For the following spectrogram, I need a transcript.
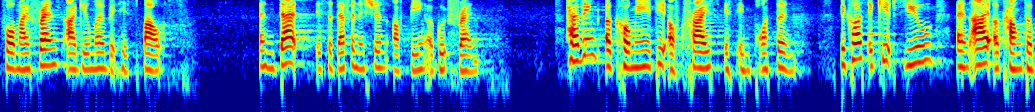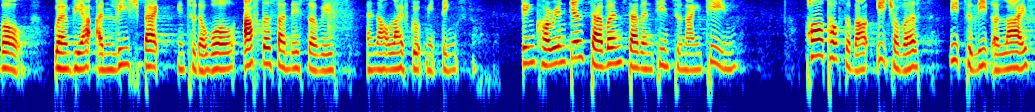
for my friend's argument with his spouse. And that is the definition of being a good friend. Having a community of Christ is important because it keeps you and I accountable when we are unleashed back into the world after Sunday service and our life group meetings. In Corinthians 7 17 to 19, Paul talks about each of us need to lead a life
